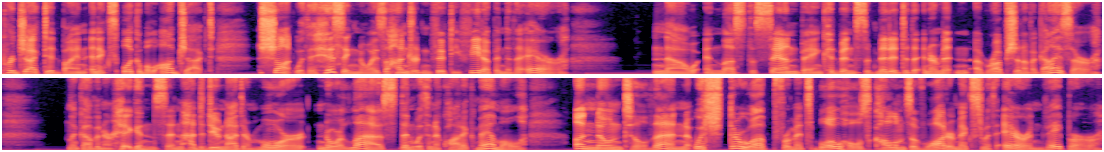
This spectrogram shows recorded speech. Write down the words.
projected by an inexplicable object, shot with a hissing noise 150 feet up into the air. Now, unless the sandbank had been submitted to the intermittent eruption of a geyser, the Governor Higginson had to do neither more nor less than with an aquatic mammal unknown till then, which threw up from its blowholes columns of water mixed with air and vapor.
